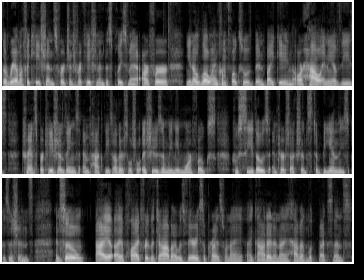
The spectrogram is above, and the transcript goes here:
the ramifications for gentrification and displacement are for, you know, low income folks who have been biking or how any of these transportation things impact these other social issues. And we need more folks who see those intersections to be in these positions. And so I, I applied for the job. I was very surprised when I, I got it, and I haven't looked back since.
